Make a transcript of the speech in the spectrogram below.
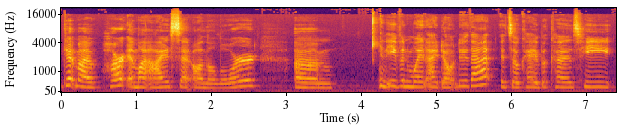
get my heart and my eyes set on the Lord. Um, and even when I don't do that, it's okay because He,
